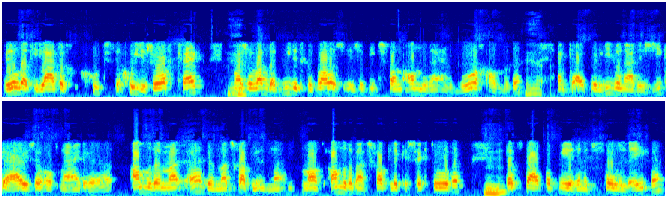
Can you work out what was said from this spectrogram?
wil dat hij later goed, goede zorg krijgt. Maar Ja. zolang dat niet het geval is, is het iets van anderen en voor anderen. Ja. En kijken we liever naar de ziekenhuizen of naar de andere, ma hè, de maatschappelijke, ma ma andere maatschappelijke sectoren. Mhm. Dat staat wat meer in het volle leven.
